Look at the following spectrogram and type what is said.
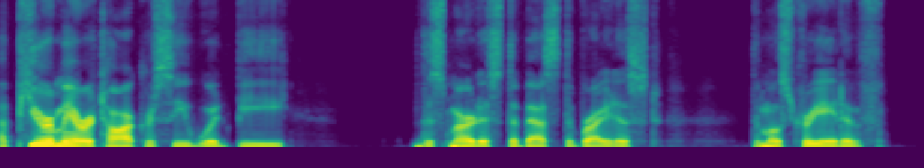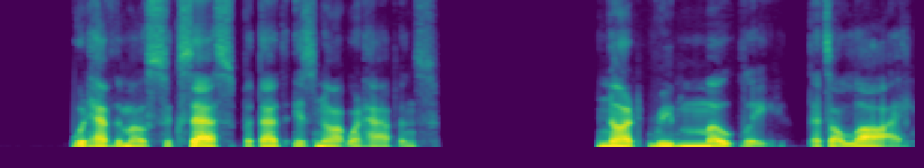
A pure meritocracy would be the smartest, the best, the brightest, the most creative, would have the most success, but that is not what happens. Not remotely. That's a lie.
